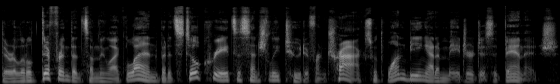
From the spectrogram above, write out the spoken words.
They're a little different than something like Lend, but it still creates essentially two different tracks, with one being at a major disadvantage.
